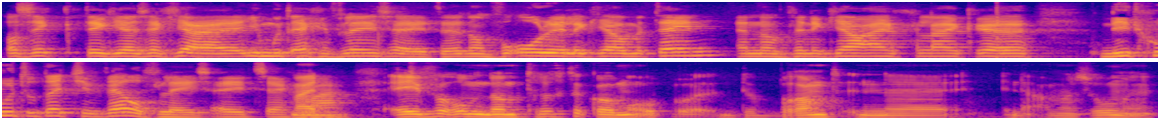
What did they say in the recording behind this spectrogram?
als ik tegen jou zeg, ja, je moet echt geen vlees eten, dan veroordeel ik jou meteen. En dan vind ik jou eigenlijk gelijk eh, niet goed omdat je wel vlees eet, zeg maar. Maar even om dan terug te komen op eh, de brand in de, in de Amazone,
